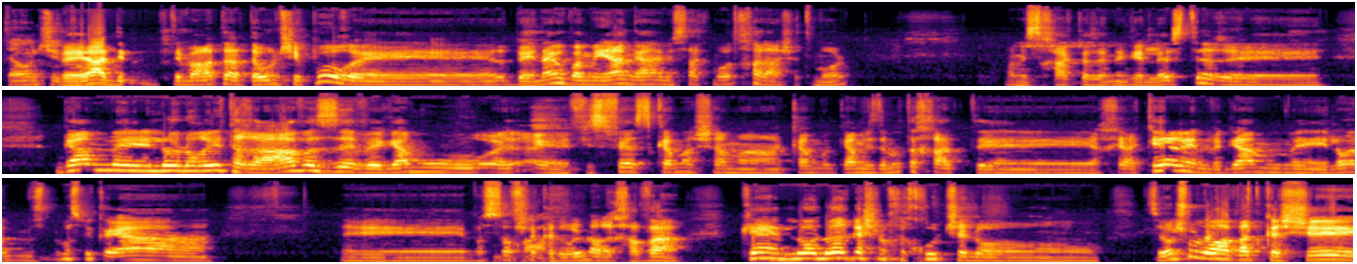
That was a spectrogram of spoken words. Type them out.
טעון שיפור. דיברת על טעון שיפור, אה, בעיניי הוא במיאנג היה משחק מאוד חלש אתמול, במשחק הזה נגד לסטר. גם אה, לא, לא ראיתי את הרעב הזה וגם הוא אה, אה, פספס כמה שם, גם הזדמנות אחת אחרי הקרן וגם לא, לא מספיק היה בסוף של הכדורים לרחבה. כן, לא, לא הרגש נוכחות שלו, זה לא שהוא לא עבד קשה,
